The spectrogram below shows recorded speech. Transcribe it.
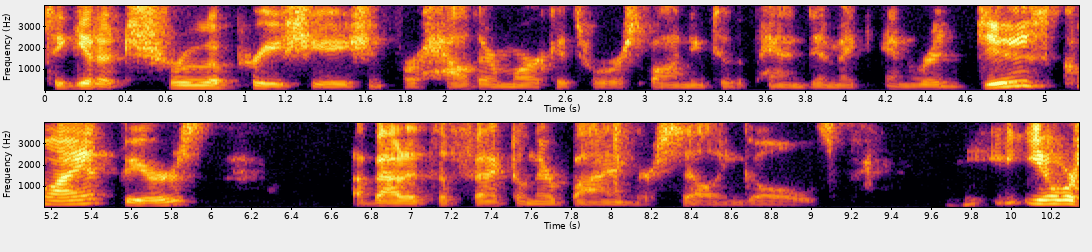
to get a true appreciation for how their markets were responding to the pandemic and reduce client fears about its effect on their buying or selling goals you know, we're,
